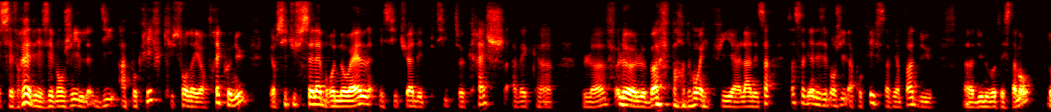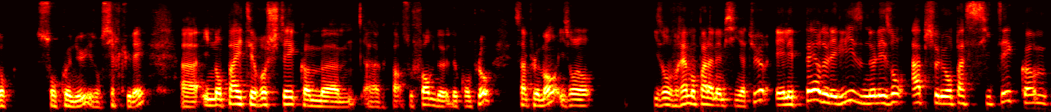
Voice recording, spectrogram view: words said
c'est vrai, des évangiles dits apocryphes qui sont d'ailleurs très connus. D'ailleurs, si tu célèbres Noël et si tu as des petites crèches avec euh, le, bœuf, pardon, et puis l'âne et ça, ça, vient des évangiles apocryphes, ça vient pas du, Nouveau Testament. Donc, sont connus, ils ont circulé. ils n'ont pas été rejetés comme sous forme de complot. Simplement, ils ont ils n'ont vraiment pas la même signature et les pères de l'Église ne les ont absolument pas cités comme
